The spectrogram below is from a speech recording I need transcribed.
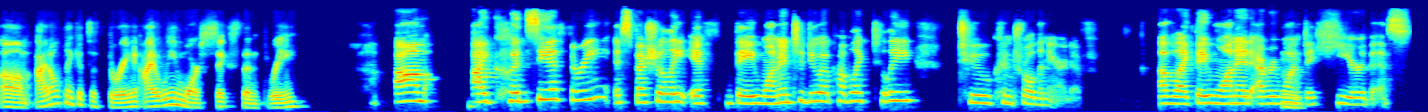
Um, I don't think it's a three. I lean more six than three. Um, I could see a three, especially if they wanted to do it publicly to control the narrative of like they wanted everyone hmm. to hear this.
